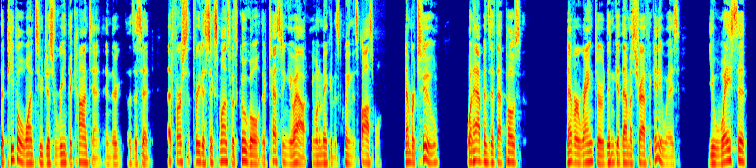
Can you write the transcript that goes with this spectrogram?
that people want to just read the content. And they're, as I said, that first three to six months with Google, they're testing you out. You want to make it as clean as possible. Number two, what happens if that post never ranked or didn't get that much traffic anyways. You wasted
